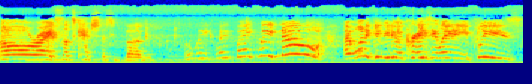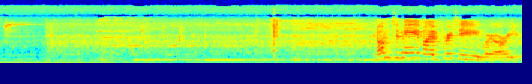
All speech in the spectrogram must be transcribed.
Alright, so let's catch this bug. Oh, wait, wait, wait, wait, no! I want to give you to a crazy lady, please! Come to me, my pretty. Where are you?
